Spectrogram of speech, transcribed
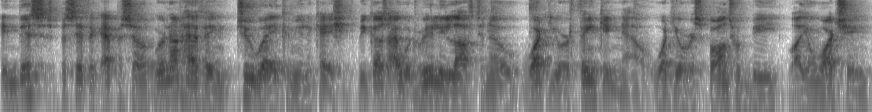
in this specific episode we're not having two-way communications because I would really love to know what you're thinking now, what your response would be while you're watching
